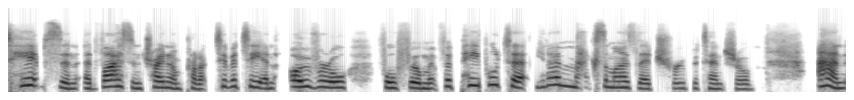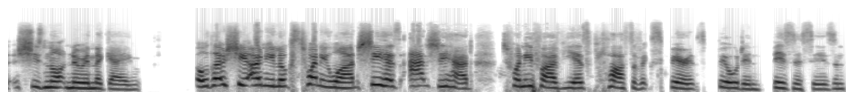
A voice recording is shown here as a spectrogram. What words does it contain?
tips and advice and training on productivity and overall fulfillment for people to, you know, maximize their true potential. And she's not new in the game although she only looks 21, she has actually had 25 years plus of experience building businesses. And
